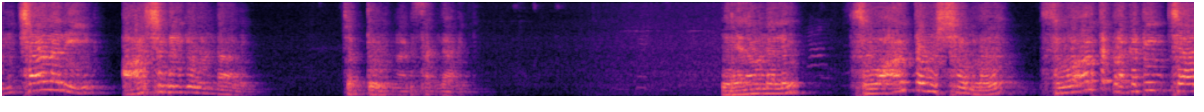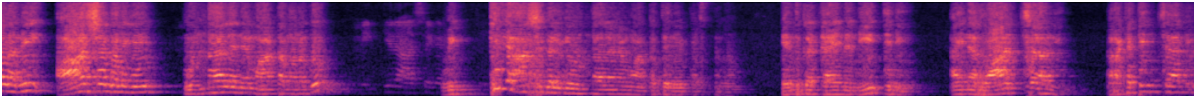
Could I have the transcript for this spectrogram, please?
ఉంచాలని ఆశ కలిగి ఉండాలి. చెప్తూ ఉన్నాడు సంఘానికి. మీరు ఎలా ఉండాలి? సువార్త విషయంలో సువార్త ప్రకటించాలని ఆశ కలిగి ఉండాలనే మాట మనకు మిక్కిలి ఆశ కలిగి ఉండాలనే మాట తెలియపరుస్తున్నాం. ఎందుకంటే ఆయన నీతిని ఆయన రాజ్యాన్ని ప్రకటించాలి.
